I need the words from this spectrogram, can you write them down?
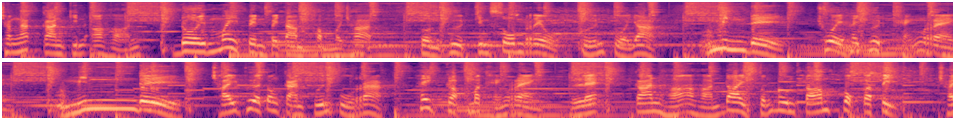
ชะงักการกินอาหาร โดยไม่เป็นไปตามธรรมชาติ ต้นพืชจึงโทรมเร็วฝืนตัวยากมินเดช่วยให้พืชแข็งแรง มินเดย์ใช้เพื่อต้องการฟื้นฟูราก ให้กลับมาแข็งแรง และการหาอาหารได้สมบูรณ์ตามปกติ ใช้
